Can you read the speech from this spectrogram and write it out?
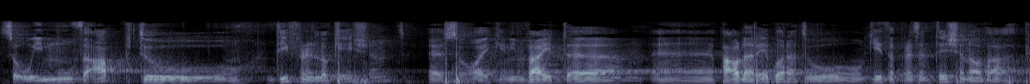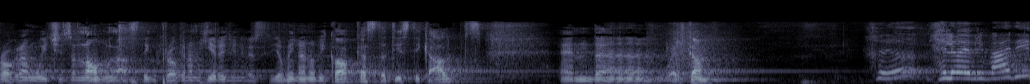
So we move up to different locations. Uh, so I can invite um, uh, Paola Rebora to give the presentation of a program which is a long-lasting program here at University of Milano Bicocca, Statistic Alps. And uh, welcome. Hello, hello everybody.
